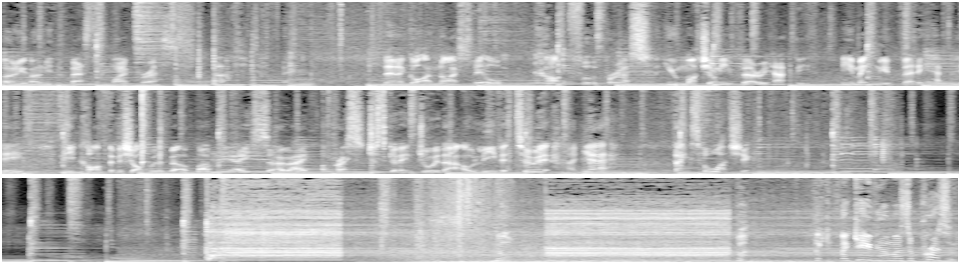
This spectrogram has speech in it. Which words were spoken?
Only, only the best of my press. Then I got a nice little cup for the press. You much me very happy. You make me very happy. And you can't finish off with a bit of bubbly, eh? So, hey, my press is just gonna enjoy that. I'll leave it to it. And yeah, thanks for watching. No. But I, I gave them as a present.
